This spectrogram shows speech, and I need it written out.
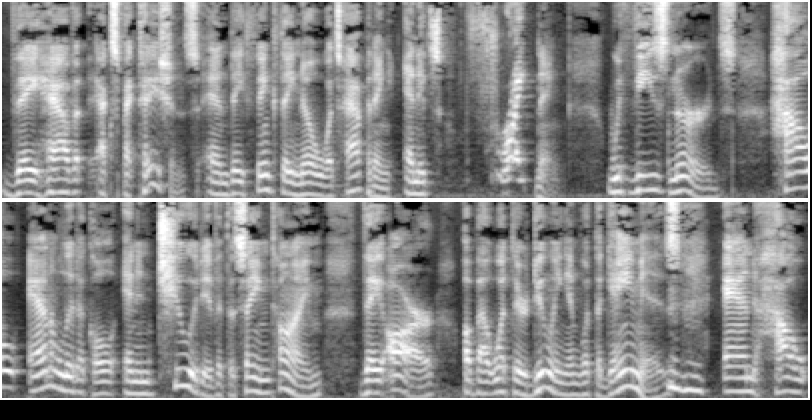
they have expectations and they think they know what's happening, and it's frightening with these nerds how analytical and intuitive at the same time they are about what they're doing and what the game is mm-hmm. and how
